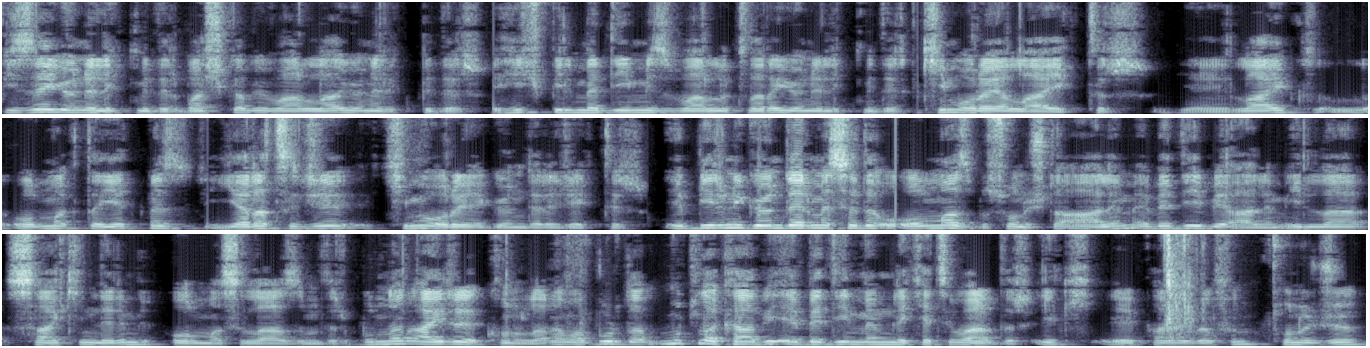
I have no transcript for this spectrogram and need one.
bize yönelik midir? Başka bir varlığa yönelik midir? Hiç bilmediğimiz varlıklara yönelik midir? Kim oraya layıktır? E, layık olmak da yetmez. Yaratıcı kimi oraya gönderecektir? E, birini göndermese de olmaz mı? Sonuçta alem ebedi bir alem. İlla sakinlerin olması lazımdır. Bunlar ayrı konular ama burada mutlaka bir ebedi memleketi vardır ilk e, paragrafın sonucu.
